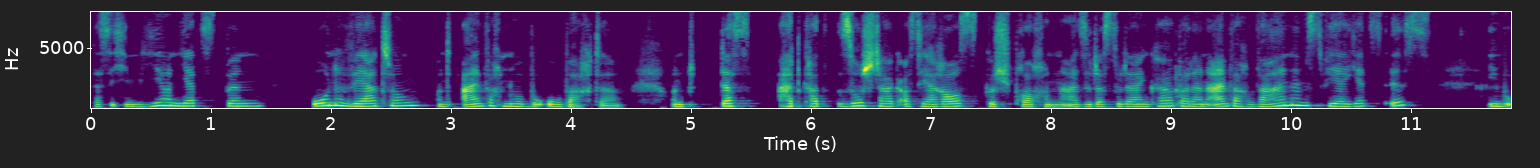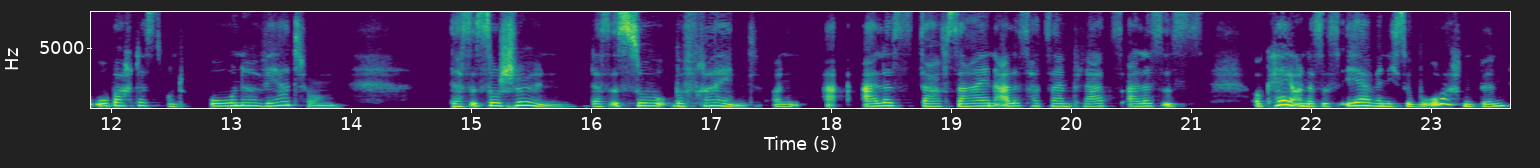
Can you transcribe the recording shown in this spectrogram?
dass ich im Hier und Jetzt bin ohne Wertung und einfach nur beobachte. Und das hat gerade so stark aus dir herausgesprochen, also dass du deinen Körper dann einfach wahrnimmst, wie er jetzt ist, ihn beobachtest und ohne Wertung. Das ist so schön, das ist so befreiend und alles darf sein, alles hat seinen Platz, alles ist okay und es ist eher, wenn ich so beobachtend bin,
